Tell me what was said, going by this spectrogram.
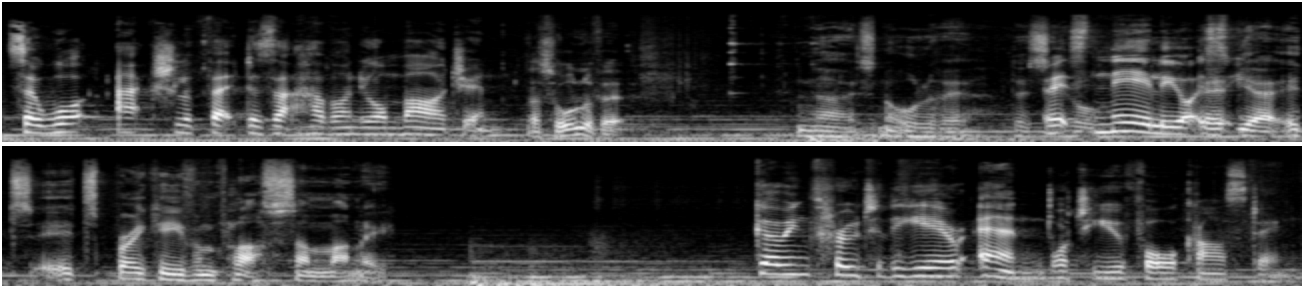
So, what actual effect does that have on your margin? That's all of it. No, it's not all of it. There's It's all- nearly- It- yeah, it's it's break even plus some money. Going through to the year end, what are you forecasting?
